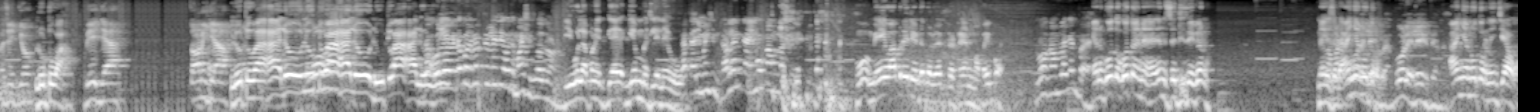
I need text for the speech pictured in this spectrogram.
પછી ગયો લૂંટવા. બે જા ત્રણ ગયા. લૂંટવા હાલો લૂંટવા હાલો લૂંટવા હાલો. ઓલા ડબલ વેક્ટર લઈ આવ્યો માસી શોધવાનો એ ઓલા પણ ગેમ જ લઈને આવ્યો. તારી મશીન ખાલે ને કાઈ નો કામ લાગે. હો મેં વાપરેલી ડબલ વેક્ટર ટ્રેનમાં ભાઈ બોલ નો કામ લાગે ને ભાઈ? એને ગોતો ગોતો ને એને સીધી થઈ ગયો નહીં સર અહીંયા નહોતો. ગોળે લઈ પેલા અહીંયા ઉતર નીચે આવો.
